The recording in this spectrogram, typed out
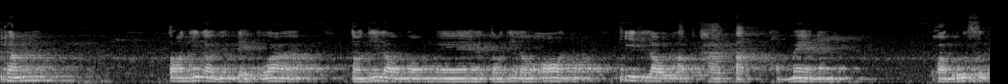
ครั้ง ตอนที่เรายังเด็กว่า ตอนที่เรางองแง ตอนที่เราอ้อน ที่เราหลับคาตักของแม่นั้น ความรู้สึก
